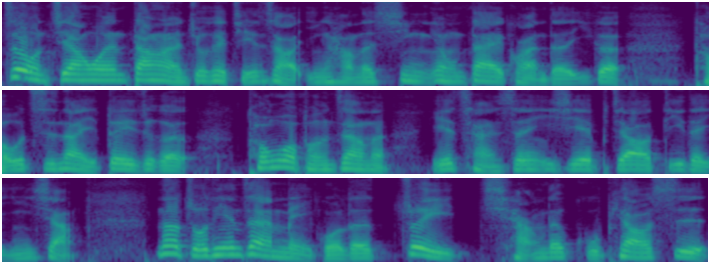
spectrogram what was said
这种降温当然就可以减少银行的信用贷款的一个投资，那也对这个通货膨胀呢也产生一些比较低的影响。那昨天在美国的最强的股票是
